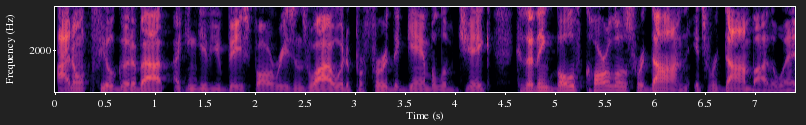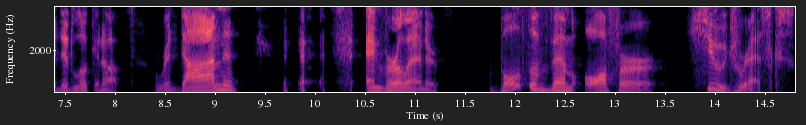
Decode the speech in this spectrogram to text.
I don't feel good about. I can give you baseball reasons why I would have preferred the gamble of Jake because I think both Carlos Rodon, it's Rodon by the way, I did look it up. Rodon and Verlander, both of them offer huge risks,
